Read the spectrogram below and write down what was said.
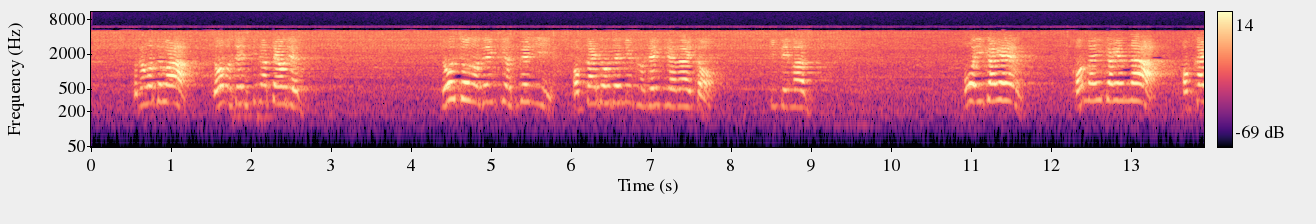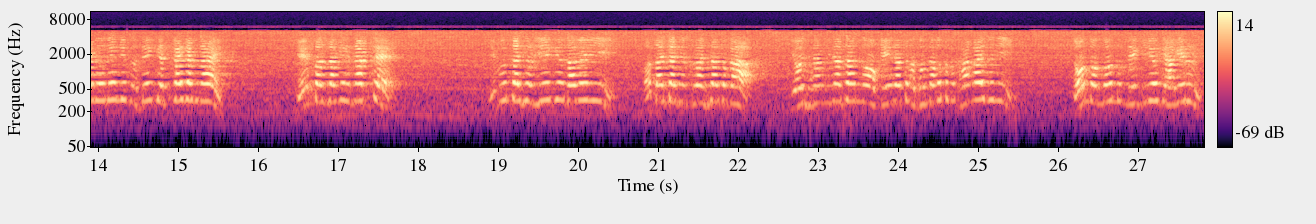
そのことはどうも正式になったようです。同庁の電気はすでに北海道電力の電気ではないと聞いています。もういい加減、こんないい加減な北海道電力の電気は使いたくない。原発だけでなくて、自分たちの利益のために、私たちの暮らしだとか、業者の皆さんの経営だとか、そんなことも考えずに、どんどんどんどん電気料金上げる、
